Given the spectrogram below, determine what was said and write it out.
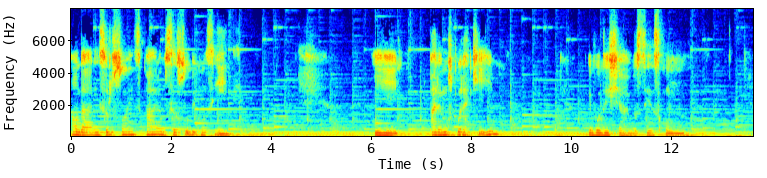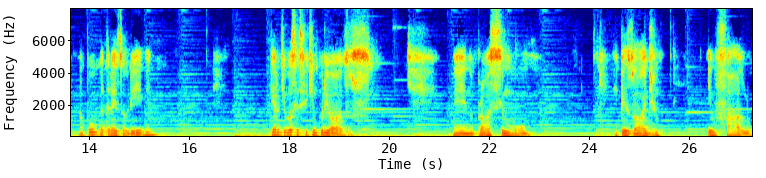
ao dar instruções para o seu subconsciente. E paramos por aqui. Eu vou deixar vocês com a pouco atrás da orelha. Quero que vocês fiquem curiosos. É, no próximo episódio eu falo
